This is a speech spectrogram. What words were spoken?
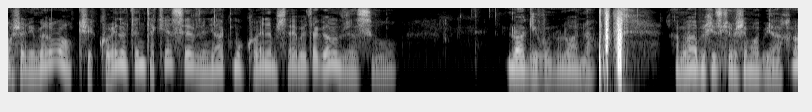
או שאני אומר לו, כשכהן נותן את הכסף זה נראה כמו כהן המסייע בית הגנות וזה אסור. לא הגיוון, הוא לא ענה. אמר רבי חזקיה בשם רבי יחא,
